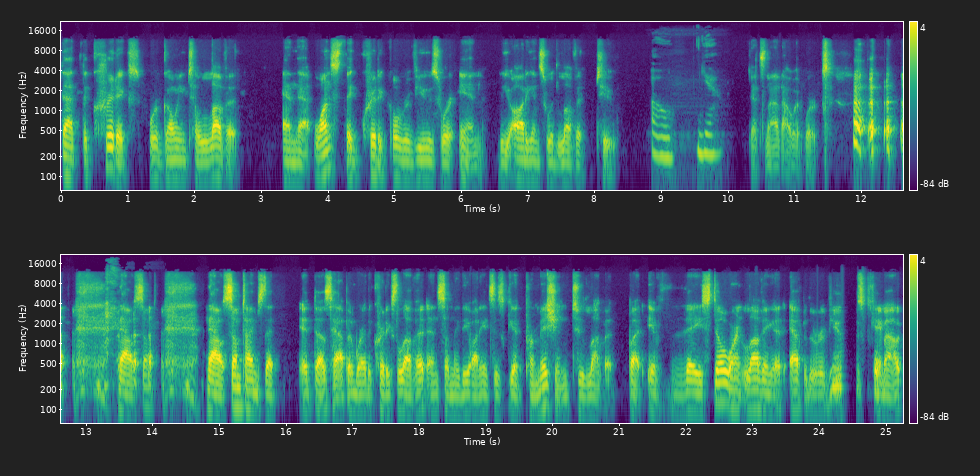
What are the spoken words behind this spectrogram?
that the critics were going to love it, and that once the critical reviews were in, the audience would love it too. Oh, yeah. That's not how it works. now, some, now sometimes that it does happen where the critics love it and suddenly the audiences get permission to love it. But if they still weren't loving it after the reviews came out,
